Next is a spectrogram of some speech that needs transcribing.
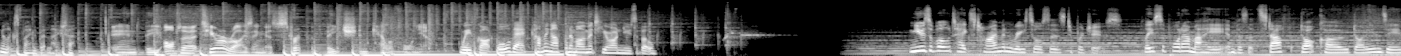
We'll explain a bit later. And the otter terrorizing a strip of beach in California. We've got all that coming up in a moment here on Newsable. Newsable takes time and resources to produce. Please support our mahi and visit stuff.co.nz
